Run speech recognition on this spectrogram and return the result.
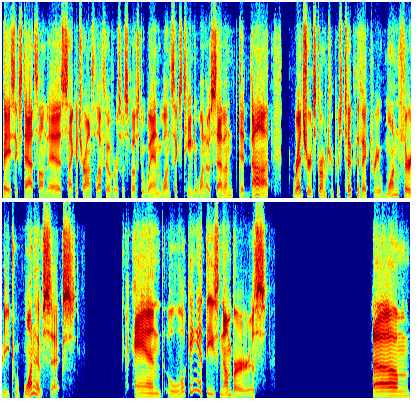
basic stats on this: Psychotron's leftovers was supposed to win 116 to 107, did not. Redshirt Stormtroopers took the victory 130 to 106. And looking at these numbers, um,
